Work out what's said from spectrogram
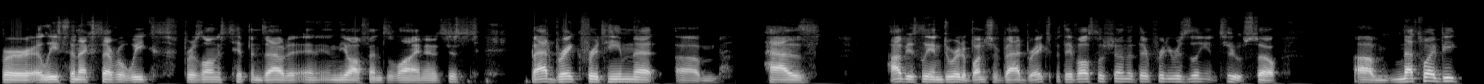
for at least the next several weeks for as long as Tippmann's out in, in the offensive line. And it's just bad break for a team that um, has obviously endured a bunch of bad breaks, but they've also shown that they're pretty resilient too. So um, that's why I'd be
